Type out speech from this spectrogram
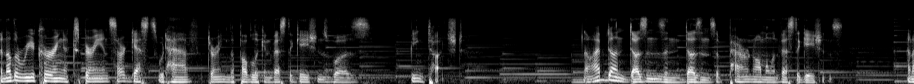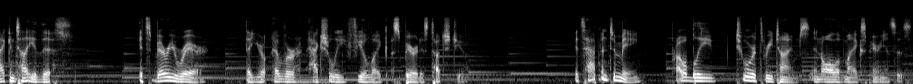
Another reoccurring experience our guests would have during the public investigations was being touched. Now, I've done dozens and dozens of paranormal investigations, and I can tell you this it's very rare that you'll ever actually feel like a spirit has touched you. It's happened to me probably two or three times in all of my experiences,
